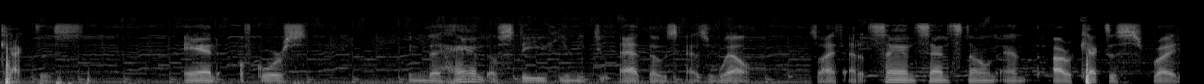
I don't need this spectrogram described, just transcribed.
cactus. And of course in the hand of Steve you need to add those as well. So I've added sand, sandstone and our cactus sprite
